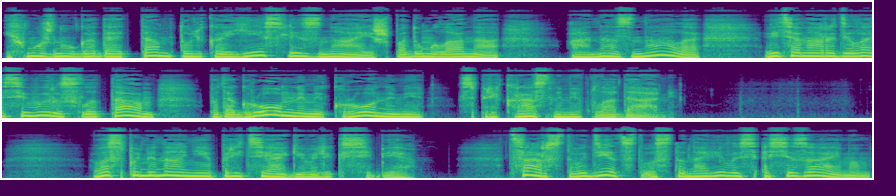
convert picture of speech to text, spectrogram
их можно угадать там, только если знаешь», — подумала она. А она знала, ведь она родилась и выросла там, под огромными кронами с прекрасными плодами. Воспоминания притягивали к себе. Царство детства становилось осязаемым,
